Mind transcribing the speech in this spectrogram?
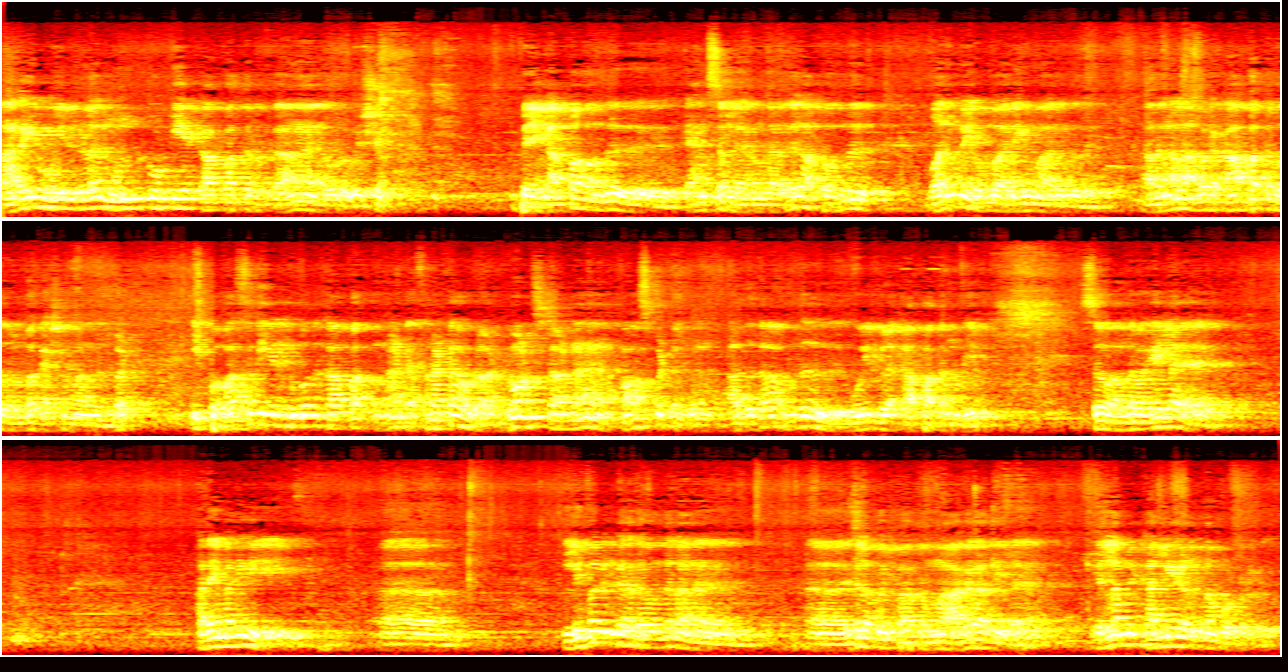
நிறைய உயிர்களை முன்கூட்டியே காப்பாற்றுறதுக்கான ஒரு விஷயம். இப்போ எங்கள் அப்பா வந்து கேன்சரில் இருந்தார் அப்போ வந்து வறுமை ரொம்ப அதிகமாக இருந்தது. அதனால் அவரை காப்பாற்றுறது ரொம்ப கஷ்டமாக இருந்தது. பட் இப்போ வசதி இருக்கும்போது காப்பாற்றணும்னா டெஃபினட்டாக ஒரு அட்வான்ஸ்டான ஹாஸ்பிட்டல் வேணும் அதுதான் வந்து உயிர்களை காப்பாற்ற முடியும். ஸோ அந்த வகையில் அதே மாதிரி லிவருங்கிறத வந்து நான் இதில் போய் பார்த்தோம்னா அகராதியில் எல்லாமே கல்லீரல் தான் போட்டிருக்கு.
